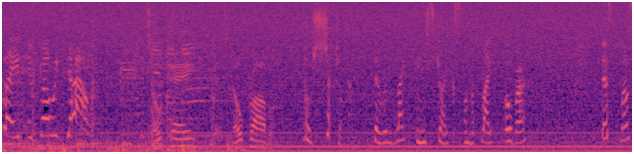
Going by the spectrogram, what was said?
plane is going down. It's okay. There's no problem. Oh, shut your mouth. There were lightning strikes on the flight over. There's most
